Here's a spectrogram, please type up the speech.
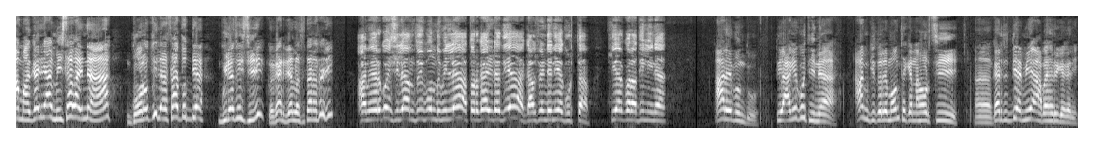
আমার গাড়ি আমি চালাই না গড় তুলে সাত দিয়া ঘুরে থইছি গাড়ি ডাল তাড়াতাড়ি। আমি আর কইছিলাম দুই বন্ধু মিললা তোর গাড়িটা দিয়া গার্লফ্রেন্ডে নিয়ে ঘুরতাম কি আর করা দিলি না আরে বন্ধু তুই আগে কইতি না আমি কি তোরে মন থেকে না হরছি গাড়ি তো দিয়ে আমি আবার হরি গাড়ি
